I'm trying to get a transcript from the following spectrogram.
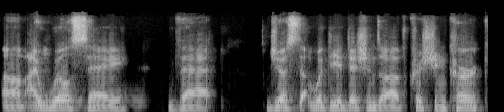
Um, I will say that just with the additions of Christian Kirk,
